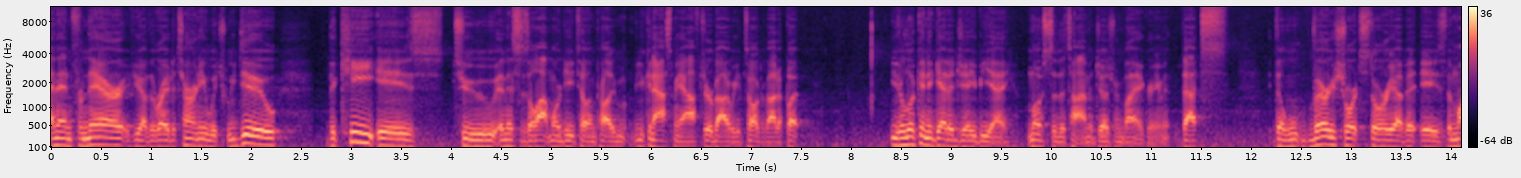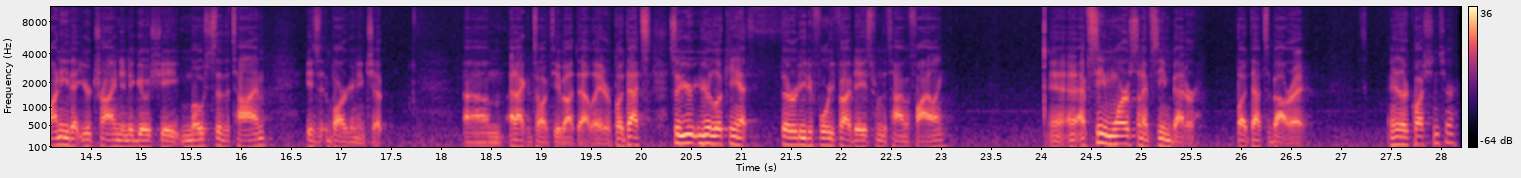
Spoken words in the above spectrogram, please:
and then from there, if you have the right attorney, which we do, the key is to, and this is a lot more detail and probably you can ask me after about it, we can talk about it, but you're looking to get a JBA most of the time, a judgment by agreement. That's the very short story of it is the money that you're trying to negotiate most of the time is a bargaining chip. Um, and I can talk to you about that later. But that's, so you're, you're looking at 30 to 45 days from the time of filing. And I've seen worse and I've seen better, but that's about right. Any other questions here?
